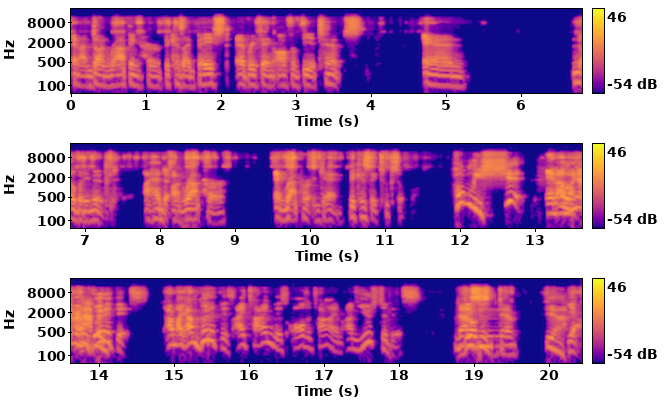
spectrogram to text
and I'm done wrapping her because I based everything off of the attempts and nobody moved. I had to unwrap her and wrap her again because they took so long. Holy shit. And I'm like, never I'm happen. good at this. I'm like, I'm good at this. I time this all the time. I'm used to this. That'll This is- never yeah. Yeah.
